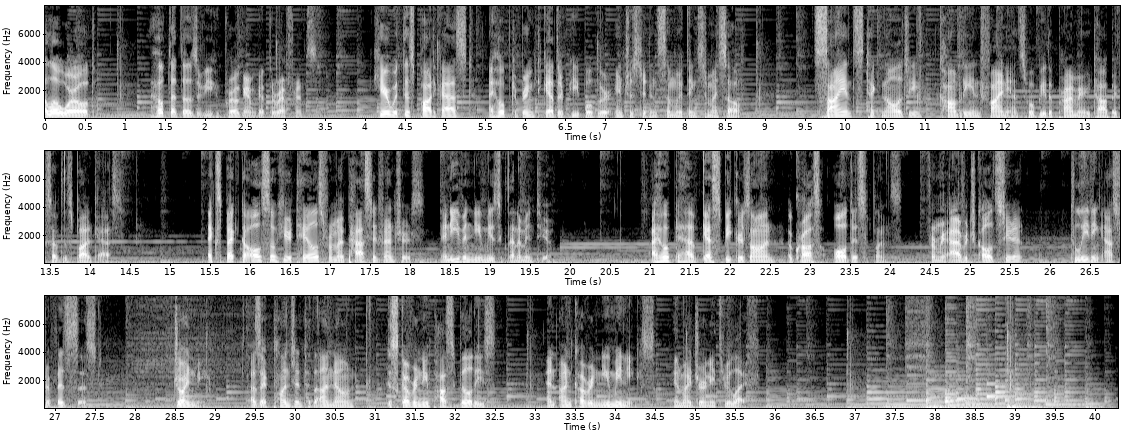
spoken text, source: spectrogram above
Hello, world. I hope that those of you who program get the reference. Here with this podcast, I hope to bring together people who are interested in similar things to myself. Science, technology, comedy, and finance will be the primary topics of this podcast. Expect to also hear tales from my past adventures and even new music that I'm into. I hope to have guest speakers on across all disciplines, from your average college student to leading astrophysicist. Join me as I plunge into the unknown, discover new possibilities, and uncover new meanings in my journey through life.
